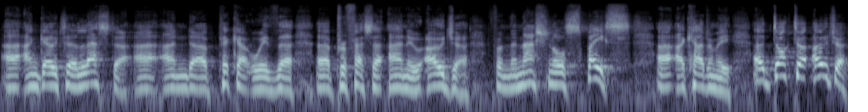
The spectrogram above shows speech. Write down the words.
yeah. uh, and go to Leicester uh, and uh, pick up with uh, uh, Professor Anu Ojha from the National Space Academy. Dr. Ojha,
